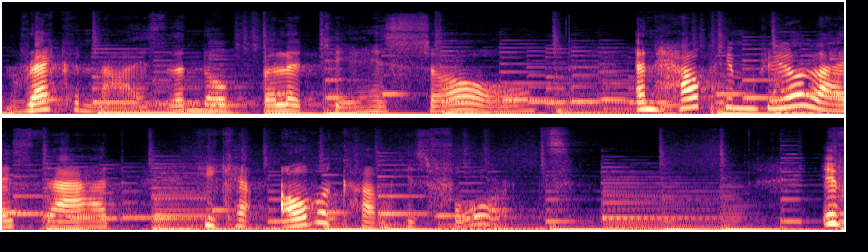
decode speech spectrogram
recognize the nobility in his soul and help him realize that he can overcome his faults. If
